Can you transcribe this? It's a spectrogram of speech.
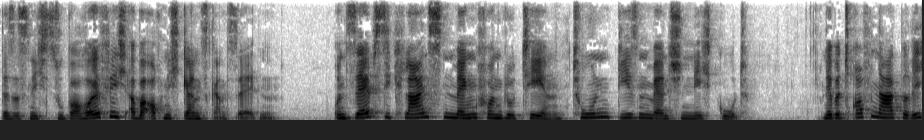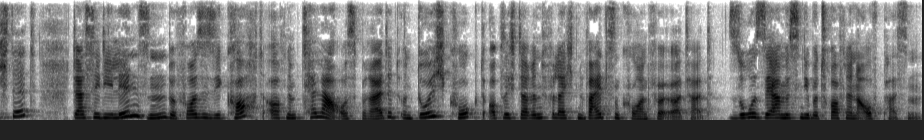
Das ist nicht super häufig, aber auch nicht ganz, ganz selten. Und selbst die kleinsten Mengen von Gluten tun diesen Menschen nicht gut. Eine Betroffene hat berichtet, dass sie die Linsen, bevor sie sie kocht, auf einem Teller ausbreitet und durchguckt, ob sich darin vielleicht ein Weizenkorn verirrt hat. So sehr müssen die Betroffenen aufpassen.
